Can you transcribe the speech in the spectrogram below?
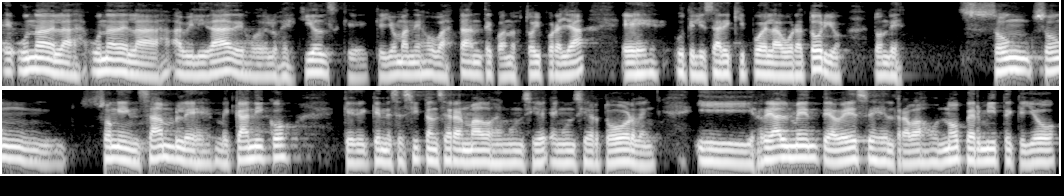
eh, una de, las, una de las habilidades o de los skills que, yo manejo bastante cuando estoy por allá es utilizar equipo de laboratorio, donde son, son, son ensambles mecánicos que, necesitan ser armados en un, en un cierto orden. Y realmente a veces el trabajo no permite que yo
